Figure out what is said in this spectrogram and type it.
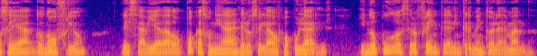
O sea, Donofrio les había dado pocas unidades de los helados populares y no pudo hacer frente al incremento de la demanda.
